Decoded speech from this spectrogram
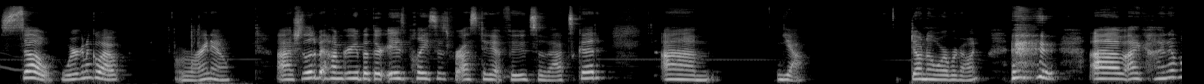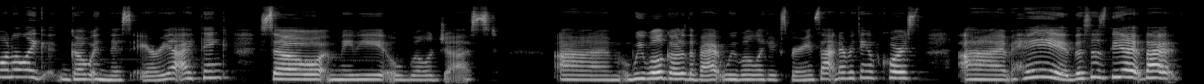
So we're gonna go out right now. Uh, she's a little bit hungry, but there is places for us to get food, so that's good. Um, yeah. don't know where we're going. um, I kind of want to like go in this area, I think. So maybe we'll just, um, we will go to the vet. We will like experience that and everything, of course. Um, hey, this is the, uh, that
